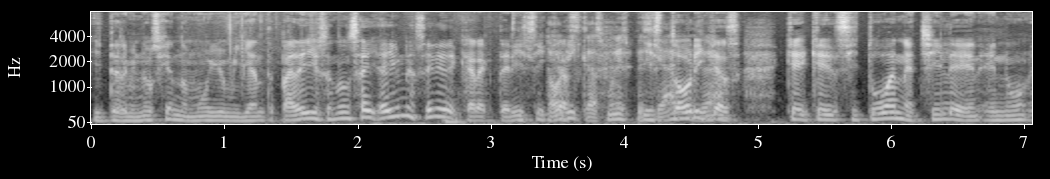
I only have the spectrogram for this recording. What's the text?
y terminó siendo muy humillante para ellos. Entonces hay, una serie de características históricas, que, que, sitúan a Chile en, en, un,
